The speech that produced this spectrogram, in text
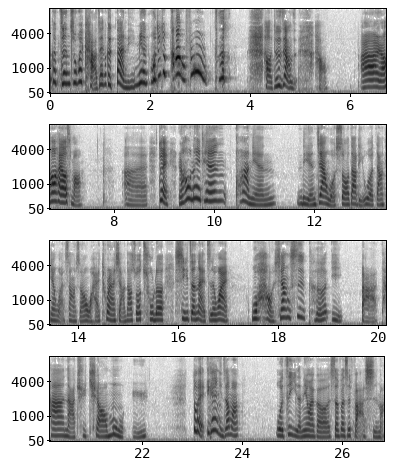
那个珍珠会卡在那个蛋里面，我就觉得好疯。好，就是这样子。好啊，然后还有什么？呃，对，然后那天跨年连假，我收到礼物的当天晚上的时候，我还突然想到说，除了吸真奶之外，我好像是可以把它拿去敲木鱼。对，因为你知道吗？我自己的另外一个身份是法师嘛，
